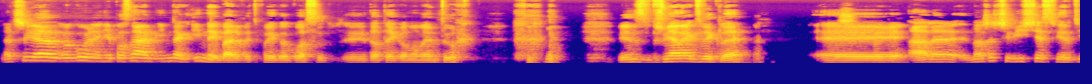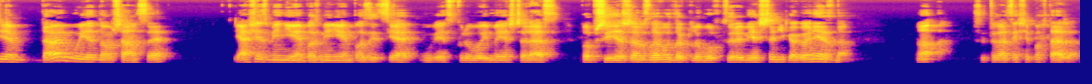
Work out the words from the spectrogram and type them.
Znaczy ja ogólnie nie poznałem inne, innej barwy twojego głosu y, do tego momentu, więc brzmiał jak zwykle. E. Ale no rzeczywiście stwierdziłem, dałem mu jedną szansę. Ja się zmieniłem, bo zmieniłem pozycję. Mówię, spróbujmy jeszcze raz, bo przyjeżdżam znowu do klubu, w którym jeszcze nikogo nie znam. No, sytuacja się powtarza.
